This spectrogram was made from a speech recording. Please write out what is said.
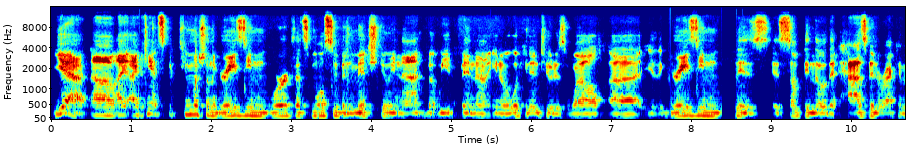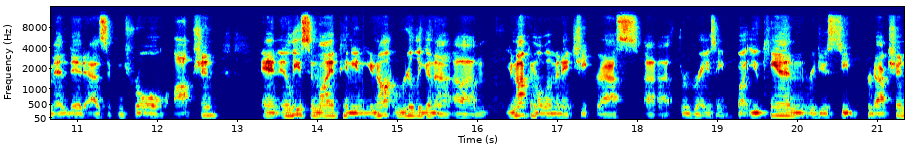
Yeah, uh, I, I, can't speak too much on the grazing work. That's mostly been Mitch doing that, but we've been, uh, you know, looking into it as well. Uh, grazing is is something though that has been recommended as a control option, and at least in my opinion, you're not really going to um, you're not going to eliminate cheatgrass uh, through grazing, but you can reduce seed production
